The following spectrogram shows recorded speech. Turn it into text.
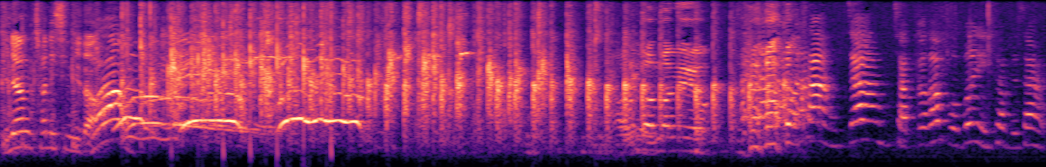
그냥 찬이 씨입니다. 감사해요. 상장 작가가 뽑은 인터뷰상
